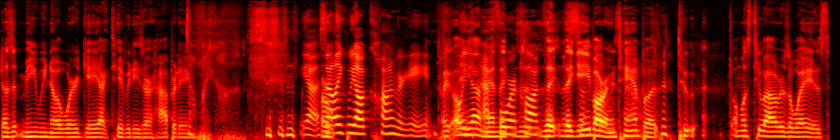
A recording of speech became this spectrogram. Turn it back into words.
doesn't mean we know where gay activities are happening. Oh my god. yeah, it's Or- not like we all congregate. Like, oh in- yeah, at man! four the, o'clock the, the, the gay bar in. Tampa, two almost two hours away, is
